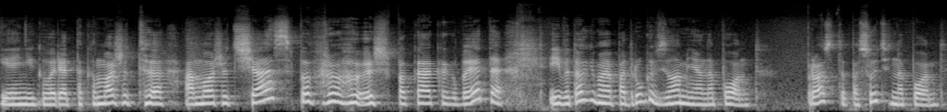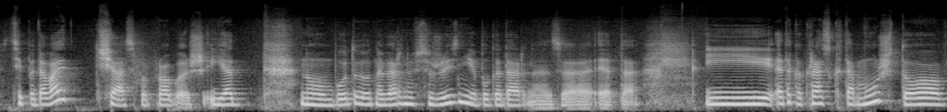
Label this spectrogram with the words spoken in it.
И они говорят, так, а может, э, а может сейчас попробуешь, пока как бы это. И в итоге моя подруга взяла меня на понт. Просто, по сути, на понт. Типа, давай сейчас попробуешь. И я, ну, буду, наверное, всю жизнь ей благодарна за это. И это как раз к тому, что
